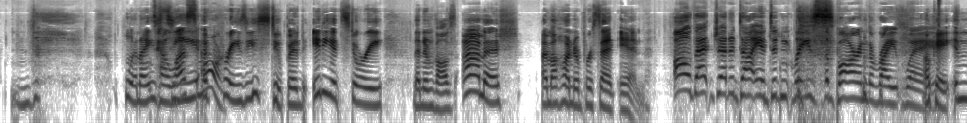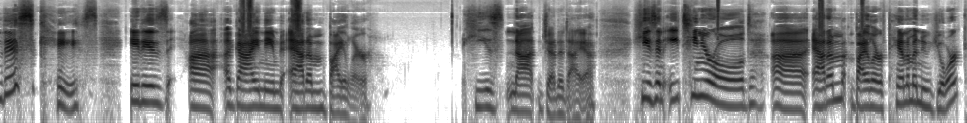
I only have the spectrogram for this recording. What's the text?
when I Tell see a crazy, stupid, idiot story that involves Amish, I'm 100% in. Oh, that Jedediah didn't raise the bar in the right way. Okay, in this case, it is uh, a guy named Adam Byler. He's not Jedediah. He's an 18 year old uh, Adam Byler of Panama, New York.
